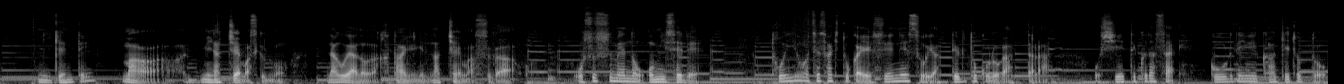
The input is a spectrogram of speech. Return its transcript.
に限定まあになっちゃいますけども名古屋の方になっちゃいますがおすすめのお店で問い合わせ先とか SNS をやってるところがあったら教えてください。ゴールデンウィーク明けちょっと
